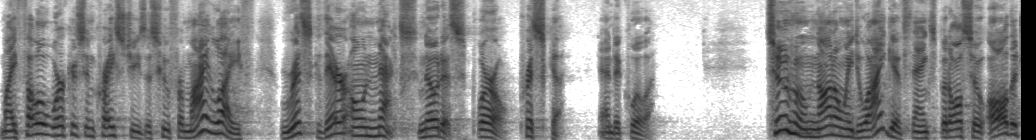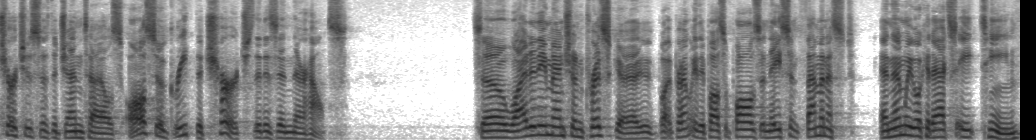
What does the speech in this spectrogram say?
my fellow workers in Christ Jesus, who for my life risk their own necks. Notice, plural, Prisca and Aquila. To whom not only do I give thanks, but also all the churches of the Gentiles also greet the church that is in their house. So why did he mention Prisca? Apparently the Apostle Paul is a nascent feminist. And then we look at Acts 18,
